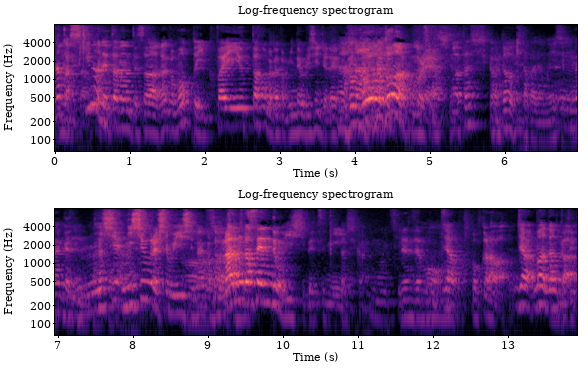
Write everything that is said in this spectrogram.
なんか好きなネタなんてさなんかもっといっぱい言った方がなんかみんな嬉しいんじゃない？の どうどうどうなの？これ。まあ確かに。同期とかでもいいしね。なんか2週二週ぐらいしてもいいしなんかもそううランダ戦でもいいし別に。確かに。全然もうじゃあここからは。じゃあまあなんか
